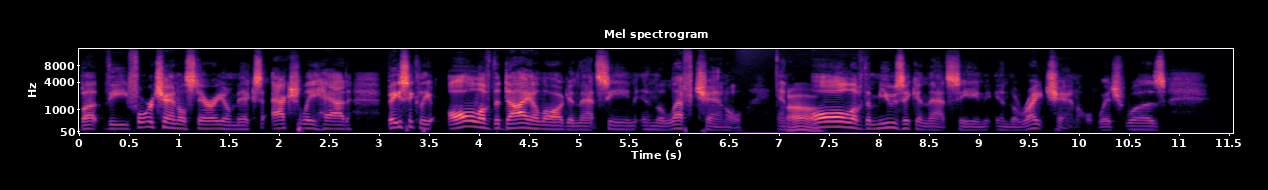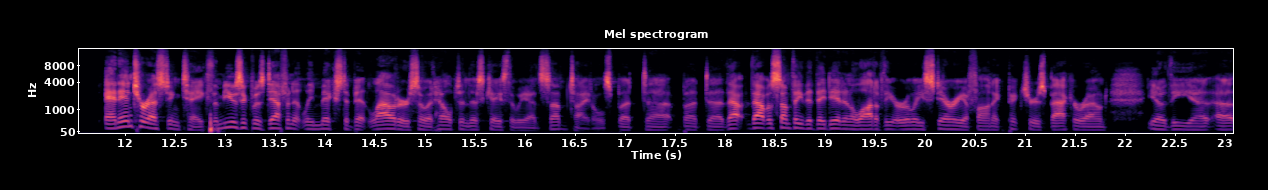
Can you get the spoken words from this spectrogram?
but the four-channel stereo mix actually had basically all of the dialogue in that scene in the left channel, and Oh. all of the music in that scene in the right channel, which was an interesting take. The music was definitely mixed a bit louder, so it helped in this case that we had subtitles. But uh, but uh, that that was something that they did in a lot of the early stereophonic pictures back around, you know, the uh, uh,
